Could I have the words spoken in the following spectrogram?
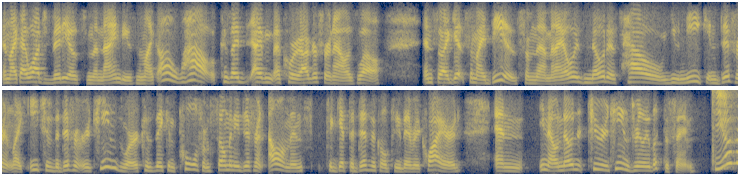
And like I watch videos from the 90s and I'm like, oh, wow, because I'm a choreographer now as well. And so I get some ideas from them. And I always notice how unique and different like each of the different routines were because they can pull from so many different elements to get the difficulty they required. And, you know, no two routines really look the same. Do you ever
